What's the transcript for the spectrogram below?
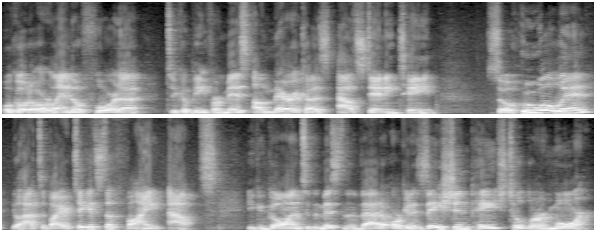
will go to Orlando, Florida to compete for Miss America's Outstanding team. So who will win? You'll have to buy your tickets to find out. You can go on to the Miss Nevada organization page to learn more.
